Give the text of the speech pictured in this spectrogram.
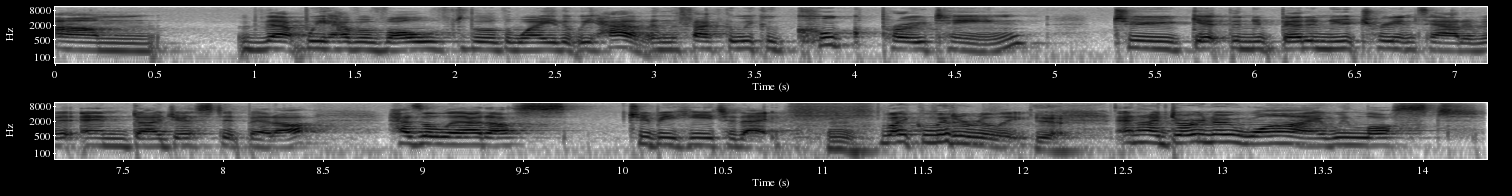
um, that we have evolved the, the way that we have. And the fact that we could cook protein to get the better nutrients out of it and digest it better has allowed us to be here today. Hmm. like literally. Yeah. And I don't know why we lost.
